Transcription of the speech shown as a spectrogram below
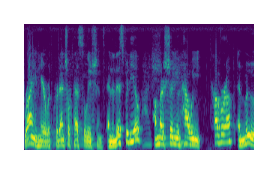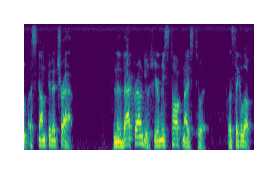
Ryan here with Prudential Pest Solutions, and in this video, I'm going to show you how we cover up and move a skunk in a trap. And in the background, you'll hear me talk nice to it. Let's take a look.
